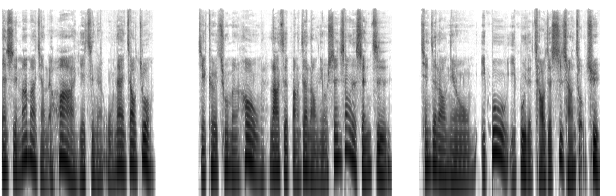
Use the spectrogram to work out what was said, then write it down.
但是妈妈讲的话也只能无奈照做。杰克出门后，拉着绑在老牛身上的绳子，牵着老牛，一步一步的朝着市场走去。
